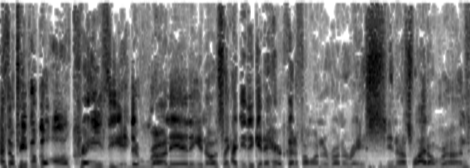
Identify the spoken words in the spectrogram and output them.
And so people go all crazy. and They're running, and you know, it's like, I need to get a haircut if I wanted to run a race. You know, that's why I don't run.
